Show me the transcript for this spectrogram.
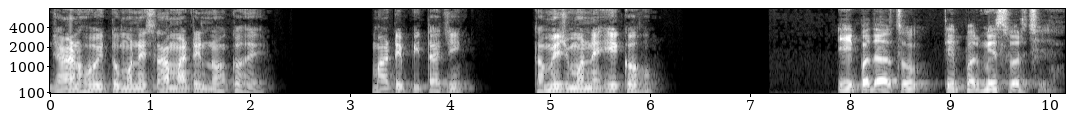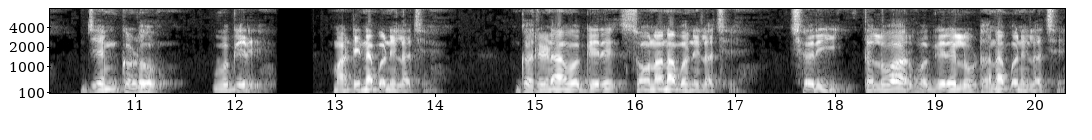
જાણ હોય તો મને શા માટે ન કહે? માટે પિતાજી, તમે જ મને એ કહો. એ પદાર્થો તે પરમેશ્વર છે, જેમ ઘડો વગેરે માટીના બનેલા છે, ઘરેણાં વગેરે સોનાના બનેલા છે, છરી, તલવાર વગેરે લોઢાના બનેલા છે.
